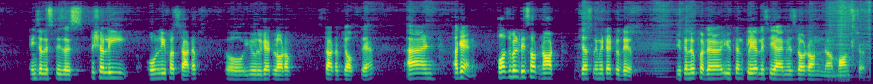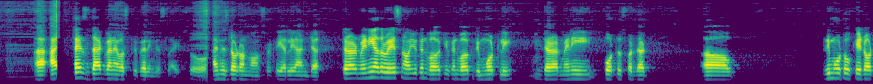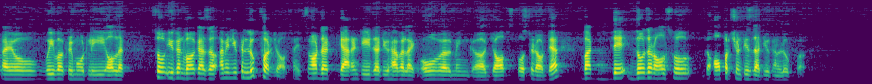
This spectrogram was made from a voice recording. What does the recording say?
AngelList is especially only for startups. So you will get a lot of startup jobs there. And again, possibilities are not just limited to this. You can look for the, you can clearly see I missed out on uh, Monster. Uh, I realized that when I was preparing this slide. So I missed out on Monster clearly and uh, there are many other ways now you can work. You can work remotely. There are many portals for that. Uh, remoteok.io, we work remotely, all that. So you can work as a, I mean, you can look for jobs. It's not that guaranteed that you have a like overwhelming uh, jobs posted out there, but they, those are also the opportunities that you can look for.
